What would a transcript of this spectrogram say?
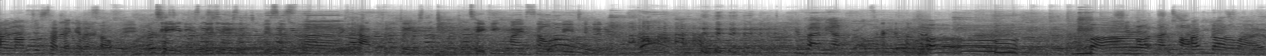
My mom just sent Megan a selfie. take, this is this is the caption. Taking my selfie to dinner. You can find me on Growler. Oh, my. She bought that top I'm not alive.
